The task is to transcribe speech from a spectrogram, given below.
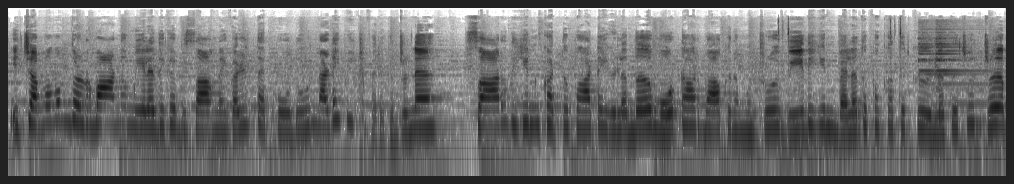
இச்சம்பவம் தொடர்பான மேலதிக விசாரணைகள் தற்போது நடைபெற்று வருகின்றன. சாரதியின் கட்டுப்பாட்டை இழந்து மோட்டார் வாகனம் ஒன்று வீதியின் வலது பக்கத்திற்கு இழுத்துச் சென்று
